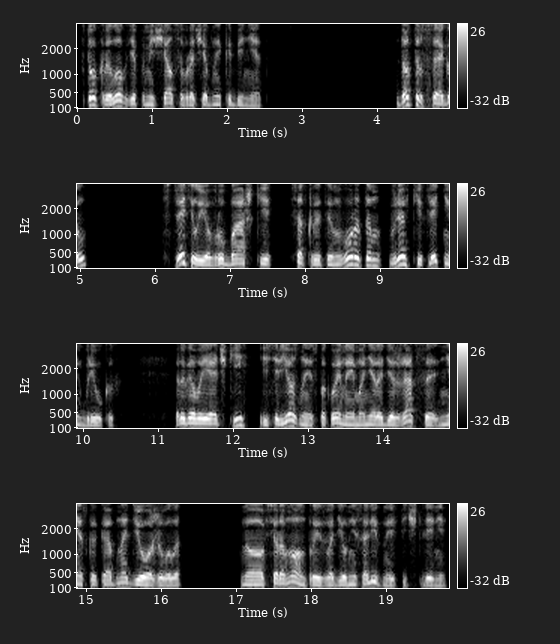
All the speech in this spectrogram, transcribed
в то крыло, где помещался врачебный кабинет. Доктор Сегл встретил ее в рубашке с открытым воротом в легких летних брюках. Роговые очки и серьезная спокойная манера держаться несколько обнадеживала, но все равно он производил несолидное впечатление.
